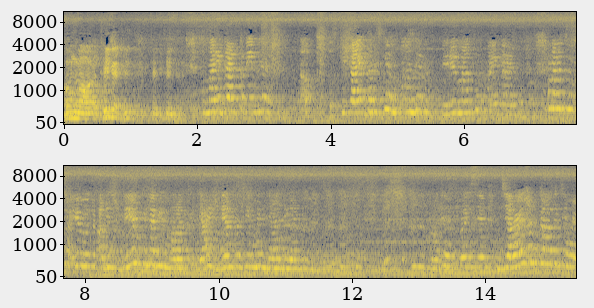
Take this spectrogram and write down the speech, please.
कौन गाँव? ठीक है ठीक ठीक ठीक है। हमारे ग्राम करीब है। शिकायत दर्ज की हम थाने में फिर मैं तो खाई मैंने तो खाई हो अब इस डेम की लगी इस डेम तक मैं न्याय दिया। हमारे पैसे। जाए हम कहाँ जाए?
